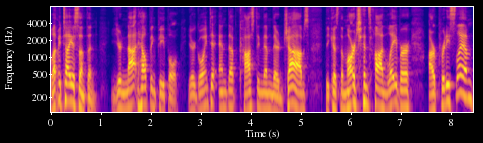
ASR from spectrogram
Let me tell you something you're not helping people. You're going to end up costing them their jobs because the margins on labor are pretty slim.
